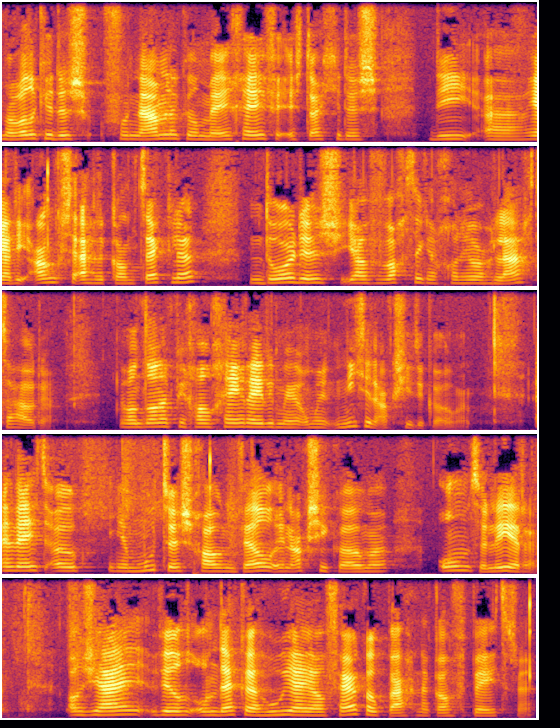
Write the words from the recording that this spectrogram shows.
Maar wat ik je dus voornamelijk wil meegeven is dat je dus die, uh, ja, die angst eigenlijk kan tackelen door dus jouw verwachtingen gewoon heel erg laag te houden. Want dan heb je gewoon geen reden meer om niet in actie te komen. En weet ook, je moet dus gewoon wel in actie komen om te leren. Als jij wilt ontdekken hoe jij jouw verkooppagina kan verbeteren,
